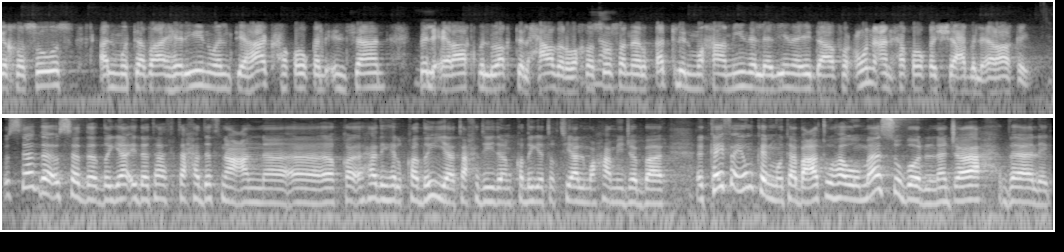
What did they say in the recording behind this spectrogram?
بخصوص المتظاهرين وانتهاك حقوق الإنسان بالعراق بالوقت الحاضر وخصوصا نعم. القتل المحامين الذين يدافعون عن حقوق الشعب العراقي. أستاذ أستاذ ضياء إذا تحدثنا عن هذه القضية تحديدا قضية اغتيال المحامي جبار، كيف يمكن متابعتها وما سبل نجاح ذلك؟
